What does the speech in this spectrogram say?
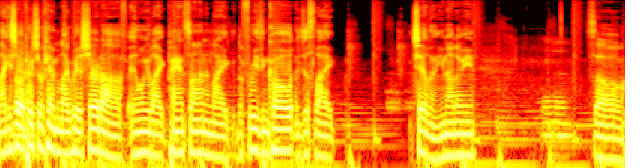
Like he showed a picture of him like with his shirt off and only like pants on and like the freezing cold and just like chilling. You know what I mean? Mhm. So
